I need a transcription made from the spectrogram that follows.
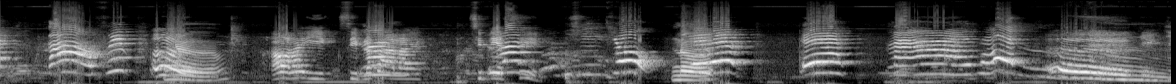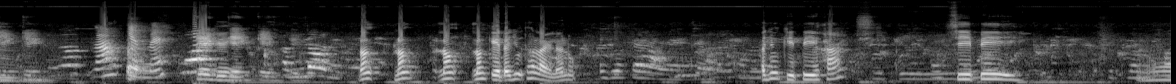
ดเก้าสิบเอเอออเอาอะไรอีกสิบแล้วก็อะไรสิบเอ็ดสิชิโย่เนอะเอ๊ะนายเพ่นเออเก่งเก่งเก่งน้ำเก็บไหมเก่งเก่งเก่งขเก่งนมน้องน้องน้องน้องเกดอายุเท่าไหร่แล้วลูก อายุเท่าไหร่อายุกี่ปีคะสี่ปีสี่ปีโอ้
